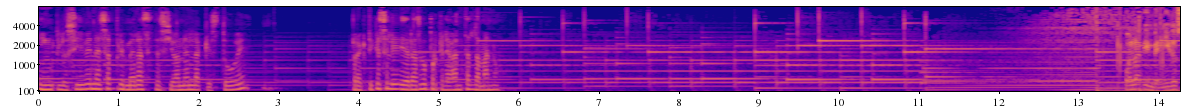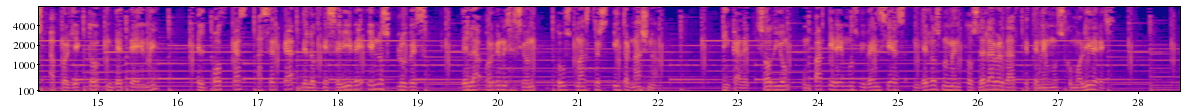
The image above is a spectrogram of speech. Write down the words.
inclusive en esa primera sesión en la que estuve, practicas el liderazgo porque levantas la mano. Hola, bienvenidos a Proyecto DTM, el podcast acerca de lo que se vive en los clubes de la organización Toastmasters International. En cada episodio compartiremos vivencias de los momentos de la verdad que tenemos como líderes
